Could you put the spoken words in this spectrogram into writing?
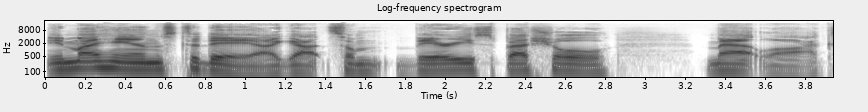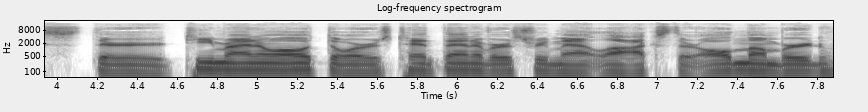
in my hands today, I got some very special matlocks. They're Team Rhino Outdoors 10th anniversary matlocks. They're all numbered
